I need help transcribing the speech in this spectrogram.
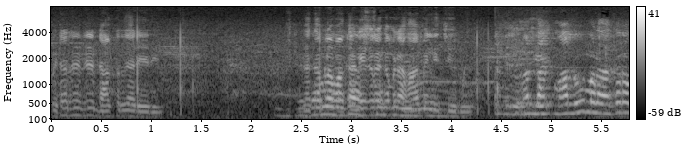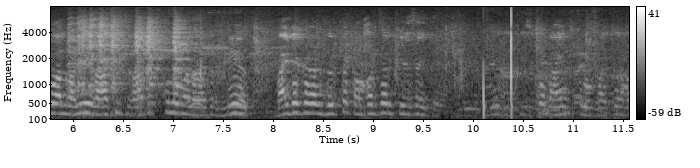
వెటర్నరీ డాక్టర్ గారు ఏరి గతంలో మాకు అనేక రకమైన హామీలు ఇచ్చారు. వాళ్ళు మన దగ్గర వాళ్ళు అన్ని రాసి రాపించుకున్నాం మన దగ్గర. బయట ఎక్కడ దొరికితే కంపల్సరీ కేసు అవుతుంది తీసుకొని రాయించుకున్నాం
